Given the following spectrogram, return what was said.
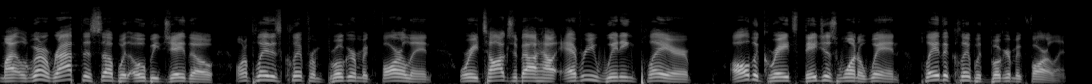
my, we're going to wrap this up with OBJ, though. I want to play this clip from Booger McFarland where he talks about how every winning player, all the greats, they just want to win. Play the clip with Booger McFarland.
